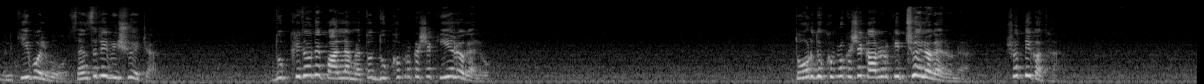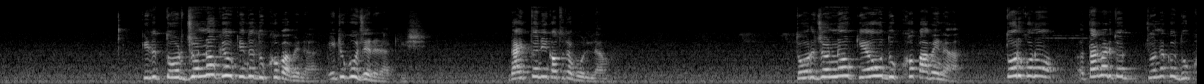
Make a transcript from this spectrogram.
মানে কি বলব সেন্সিটিভ ইস্যু এটা। দুঃখিত হতে পারলাম না, তোর দুঃখ প্রকাশে কি এলো গেল? তোর দুঃখ প্রকাশে কারোর কিচ্ছু এলো গেল না, সত্যি কথা। কিন্তু তোর জন্য কেউ কিন্তু দুঃখ পাবে না এটুকু জেনে রাখিস। দায়িত্ব নিয়ে কথাটা বললাম। তোর জন্য কেউ দুঃখ পাবে না, তোর কোনো, তার মানে তোর জন্য কেউ দুঃখ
